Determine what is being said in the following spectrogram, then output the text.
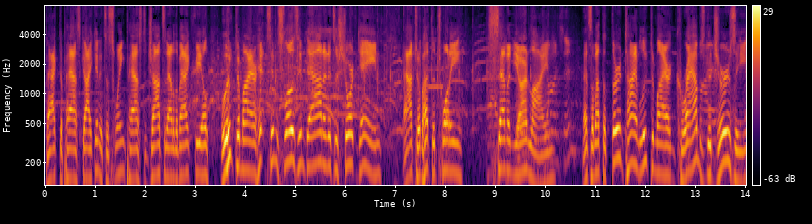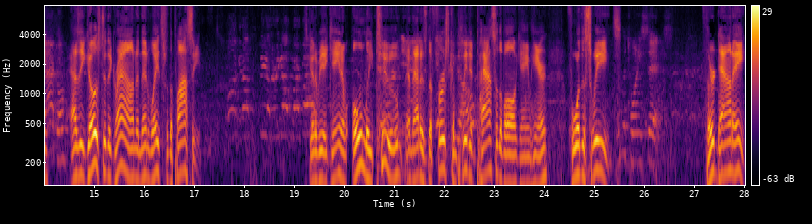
Back to pass Geiken. It's a swing pass to Johnson out of the backfield. Luke DeMeyer hits him, slows him down, and it's a short gain out to about the 27 yard line. That's about the third time Luke DeMeyer grabs the jersey as he goes to the ground and then waits for the posse. It's going to be a gain of only two, and that is the first completed pass of the ball game here for the Swedes. Third down, eight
